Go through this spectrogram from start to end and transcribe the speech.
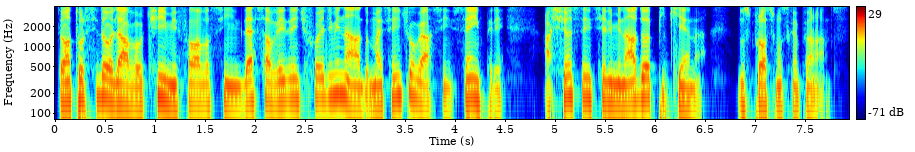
Então a torcida olhava o time e falava assim: dessa vez a gente foi eliminado, mas se a gente jogar assim sempre, a chance de a gente ser eliminado é pequena nos próximos campeonatos.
